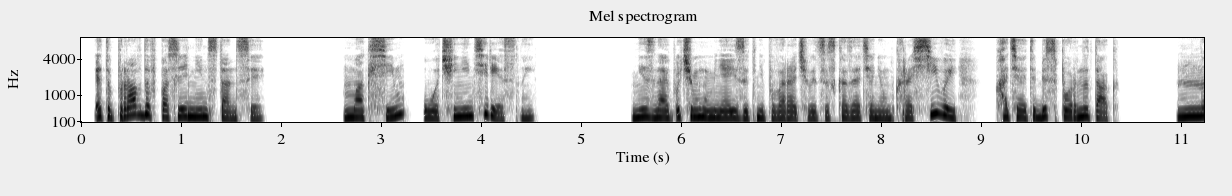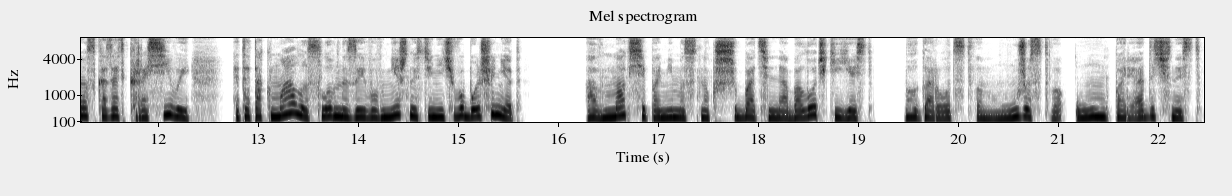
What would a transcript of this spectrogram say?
— это правда в последней инстанции. Максим очень интересный. Не знаю, почему у меня язык не поворачивается сказать о нем красивый, хотя это бесспорно так. Но сказать «красивый» — это так мало, словно за его внешностью ничего больше нет. А в Максе помимо сногсшибательной оболочки есть благородство, мужество, ум, порядочность.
